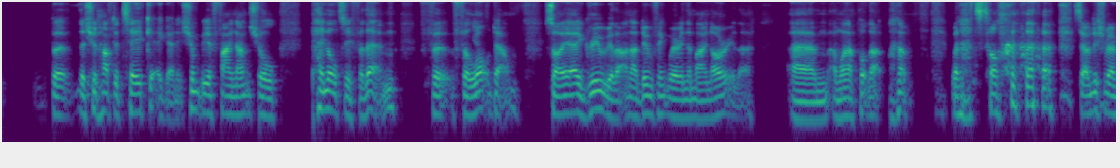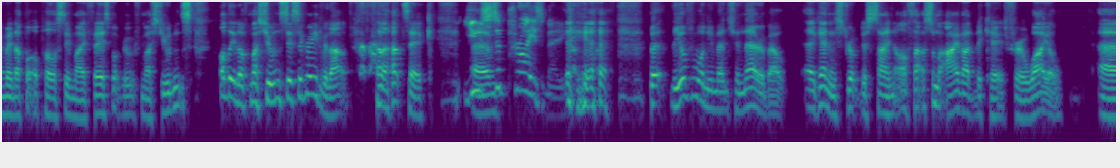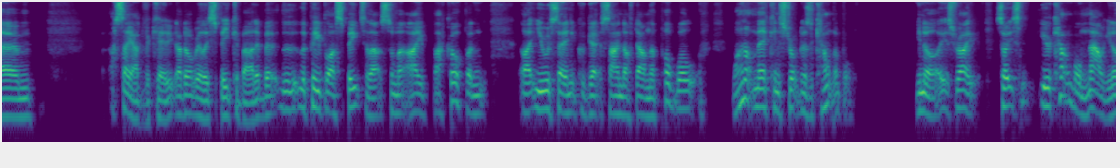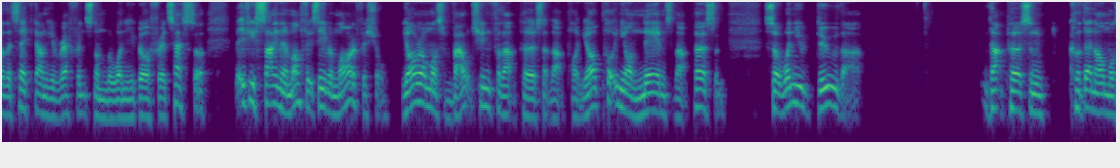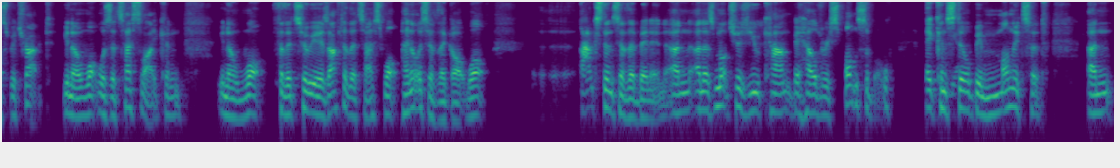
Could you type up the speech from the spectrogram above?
but they should have to take it again. It shouldn't be a financial penalty for them for for yeah. lockdown. So I, I, agree with that, and I do think we're in the minority there. Um, and when I put that, when I told, so I'm just remembering I put a post in my Facebook group for my students. Oddly enough, my students disagreed with that, that take. You um, surprise me. Yeah. But the other one you mentioned there about, again, instructors sign off, that's something I've advocated for a while. Um, I say advocate, I don't really speak about it, but the, the people I speak to, that's something I back up. And like you were saying, it could get signed off down the pub. Well, why not make instructors accountable? You know, it's right. So it's you're accountable now. You know, they take down your reference number when you go for a test. So, but if you sign them off, it's even more official. You're almost vouching for that person at that point. You're putting your name to that person. So when you do that, that person could then almost retract. You know, what was the test like, and you know what for the two years after the test, what penalties have they got? What uh, accidents have they been in? And and as much as you can't be held responsible, it can yeah. still be monitored. And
